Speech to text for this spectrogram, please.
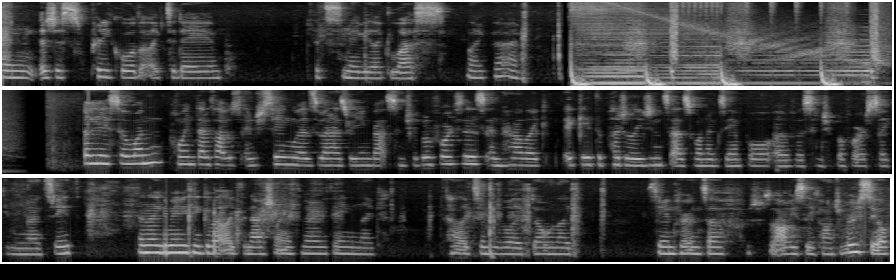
and it's just pretty cool that like today, it's maybe like less like that. Okay, so one point that I thought was interesting was when I was reading about centripetal forces and how like it gave the Pledge Allegiance as one example of a centripetal force like in the United States, and like it made me think about like the national anthem and everything, and like how like some people like don't like stand for and stuff, which is obviously controversial.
